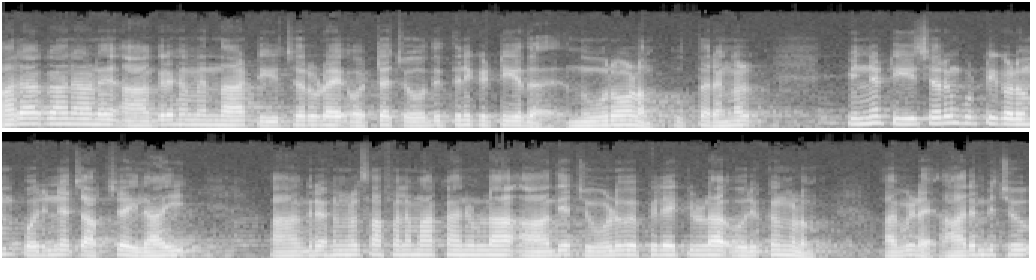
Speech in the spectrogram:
ആരാകാനാണ് ആഗ്രഹമെന്ന ടീച്ചറുടെ ഒറ്റ ചോദ്യത്തിന് കിട്ടിയത് നൂറോളം ഉത്തരങ്ങൾ. പിന്നെ ടീച്ചറും കുട്ടികളും പൊരിഞ്ഞ ചർച്ചയിലായി. ആഗ്രഹങ്ങൾ സഫലമാക്കാനുള്ള ആദ്യ ചുവടുവെപ്പിലേക്കുള്ള ഒരുക്കങ്ങളും അവിടെ ആരംഭിച്ചു.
